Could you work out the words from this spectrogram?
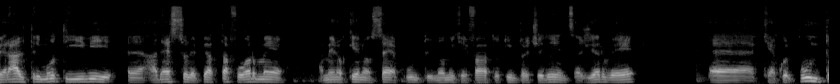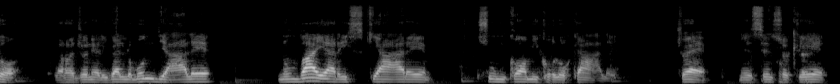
per altri motivi eh, adesso le piattaforme, a meno che non sei appunto i nomi che hai fatto tu in precedenza, Gervais, eh, che a quel punto la ragione a livello mondiale, non vai a rischiare su un comico locale, cioè nel senso okay. che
